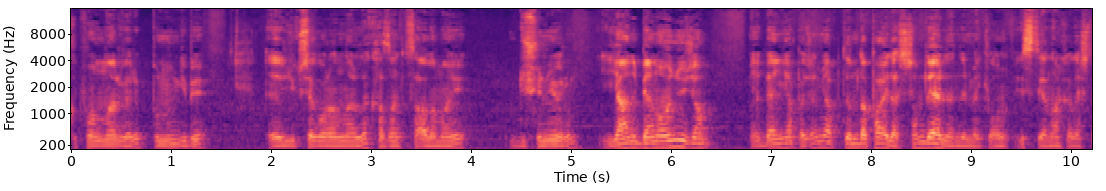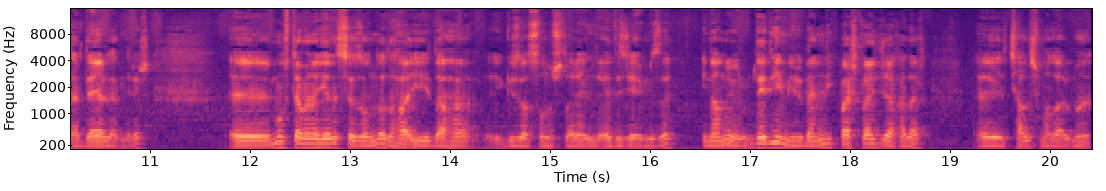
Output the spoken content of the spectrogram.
kuponlar verip bunun gibi e, yüksek oranlarla kazanç sağlamayı düşünüyorum. Yani ben oynayacağım. e, ben yapacağım. Yaptığımda paylaşacağım. Değerlendirmek isteyen arkadaşlar değerlendirir. E, muhtemelen yeni sezonda daha iyi, daha güzel sonuçlar elde edeceğimize inanıyorum. Dediğim gibi ben lig başlayıncaya kadar e, çalışmalarımı,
